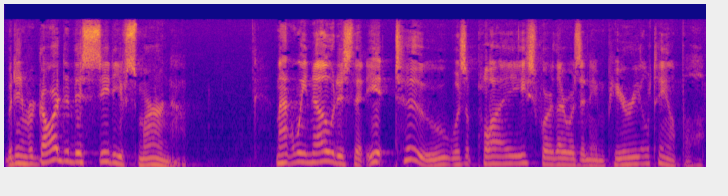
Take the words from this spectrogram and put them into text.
But in regard to this city of Smyrna, might we notice that it too was a place where there was an imperial temple.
